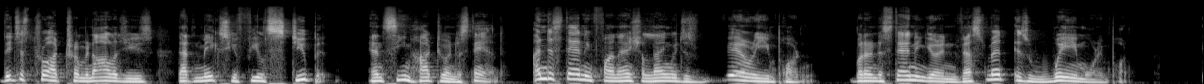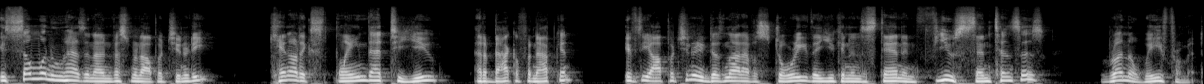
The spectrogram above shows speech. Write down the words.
They just throw out terminologies that makes you feel stupid and seem hard to understand. Understanding financial language is very important, but understanding your investment is way more important. Is someone who has an investment opportunity cannot explain that to you at a back of a napkin? If the opportunity does not have a story that you can understand in few sentences, run away from it.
